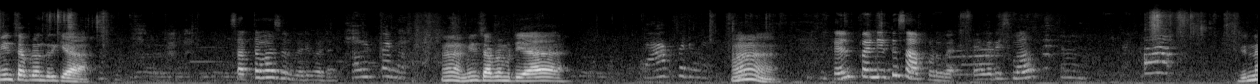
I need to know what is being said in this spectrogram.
மீன் சாப்பிட வந்திருக்கியா? சத்தமா சொல் பெரியவாட ஹெல்ப் பண்ண. ஆ மீன் சாப்பிட மாட்டியா? ஆ. ஹெல்ப் பண்ணிட்டு சாப்பிடுவேன். ஏன் கரிஷ்மா? என்ன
